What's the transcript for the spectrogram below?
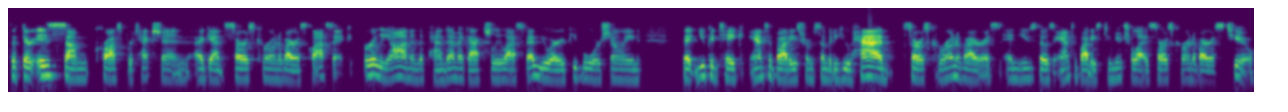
that there is some cross protection against SARS coronavirus classic. Early on in the pandemic, actually, last February, people were showing that you could take antibodies from somebody who had SARS coronavirus and use those antibodies to neutralize SARS coronavirus 2.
